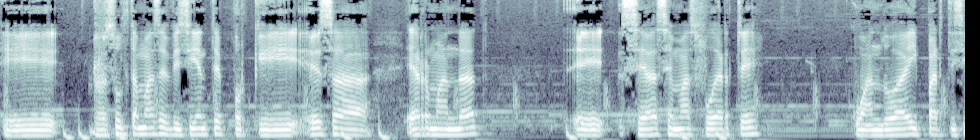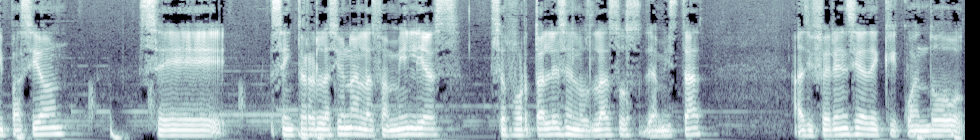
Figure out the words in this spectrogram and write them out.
eh, resulta más eficiente porque esa hermandad eh, se hace más fuerte cuando hay participación, se, se interrelacionan las familias, se fortalecen los lazos de amistad, a diferencia de que cuando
